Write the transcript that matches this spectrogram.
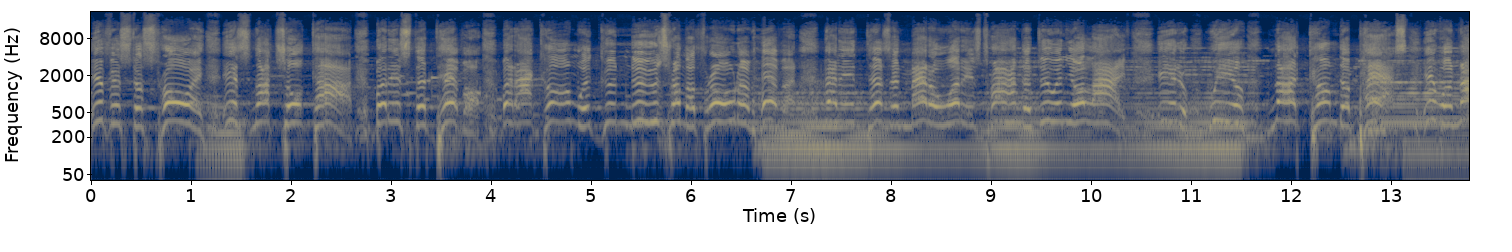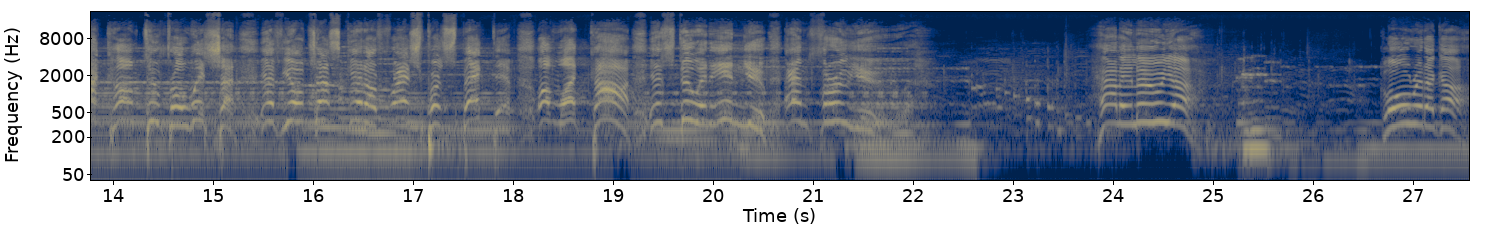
if it's destroying, it's not your God, but it's the devil. But I come with good news from the throne of heaven that it doesn't matter what it's trying to do in your life, it will not come to pass. It will not come to fruition if you'll just get a fresh perspective of what God is doing in you and through you. Hallelujah. Glory to God.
